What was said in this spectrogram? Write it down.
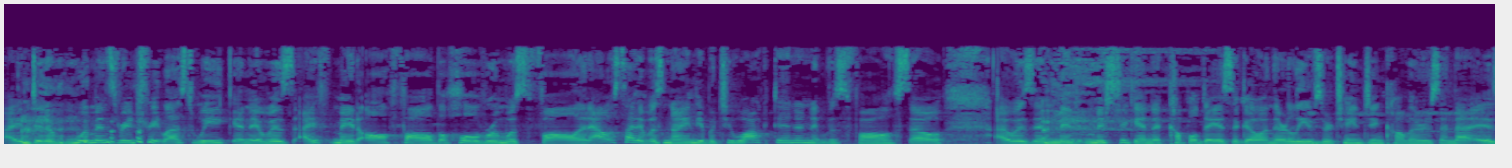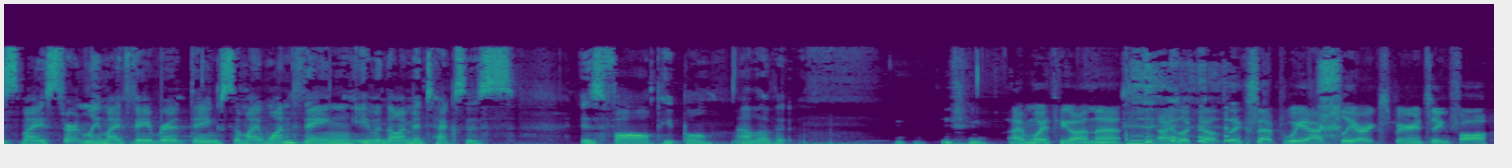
I did a women's retreat last week and it was, I made all fall. The whole room was fall and outside it was 90, but you walked in and it was fall. So I was in Mi- Michigan a couple days ago and their leaves are changing colors. And that is my, certainly my favorite thing. So my one thing, even though I'm in Texas, is fall, people. I love it. I'm with you on that. I looked out, except we actually are experiencing fall.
